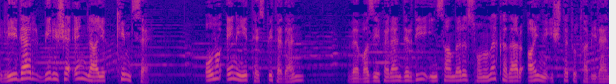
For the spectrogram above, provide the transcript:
Lider bir işe en layık kimse, onu en iyi tespit eden ve vazifelendirdiği insanları sonuna kadar aynı işte tutabilen,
